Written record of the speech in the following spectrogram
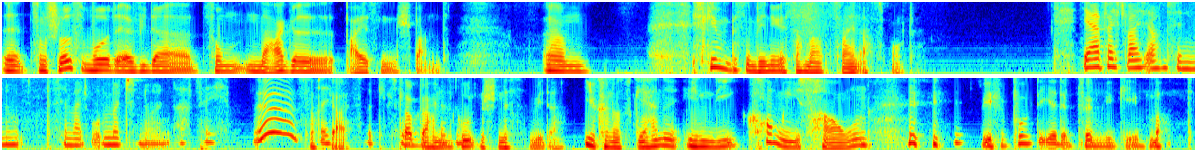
Äh, zum Schluss wurde er wieder zum Nagelbeißen spannend. Ähm, ich gebe ein bisschen weniger, ich sag mal 82 Punkte. Ja, vielleicht war ich auch ein bisschen, ein bisschen weit oben mit 89. Ja, ist doch geil. ist Ich glaube, wir haben einen guten Schnitt wieder. Ihr könnt uns gerne in die Kommis hauen, wie viele Punkte ihr dem Film gegeben habt.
